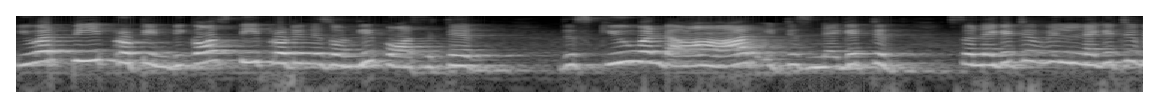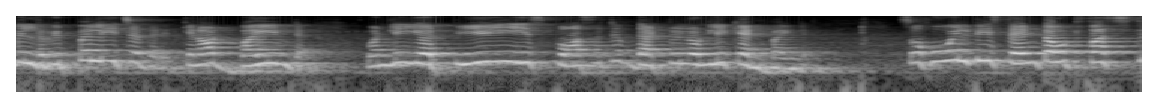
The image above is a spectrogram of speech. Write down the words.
Your P protein because P protein is only positive. This Q and R it is negative. So negative will negative will repel each other. It cannot bind. Only your P is positive that will only can bind. So who will be sent out first?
